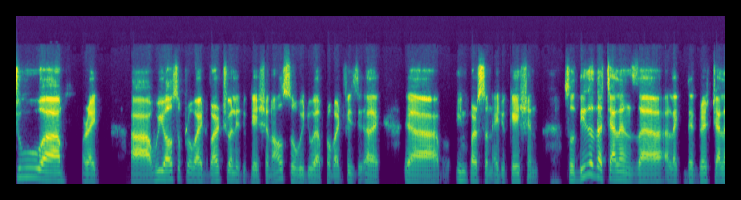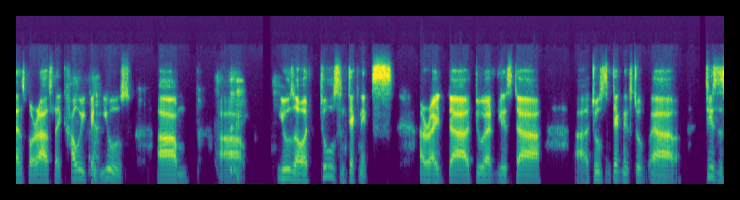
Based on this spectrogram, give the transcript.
two, right, uh, we also provide virtual education. Also, we do uh, provide physical, uh, uh, in-person education. So these are the challenges, uh, like the great challenge for us, like how we can use um, uh, use our tools and techniques, all right, to at least tools and techniques to teach the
